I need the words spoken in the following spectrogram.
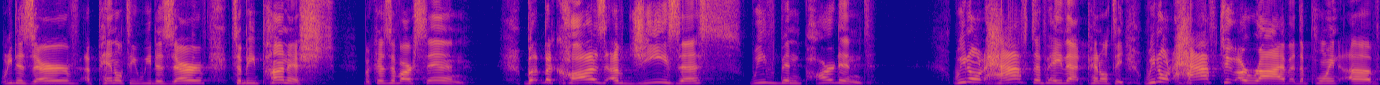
We deserve a penalty. We deserve to be punished because of our sin. But because of Jesus, we've been pardoned. We don't have to pay that penalty. We don't have to arrive at the point of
